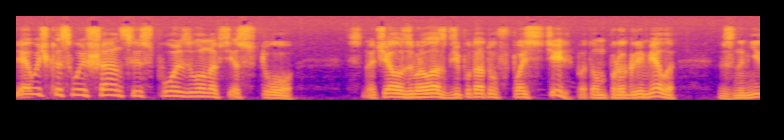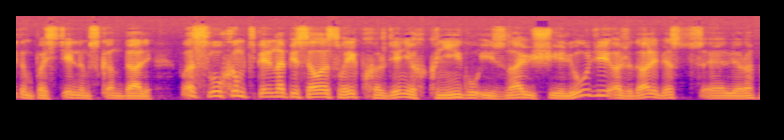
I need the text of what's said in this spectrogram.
Девочка свой шанс использовала на все сто. Сначала забралась к депутату в постель, потом прогремела в знаменитом постельном скандале. По слухам, теперь написала о своих похождениях книгу, и знающие люди ожидали бестселлера.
